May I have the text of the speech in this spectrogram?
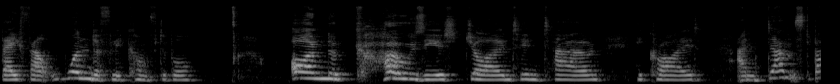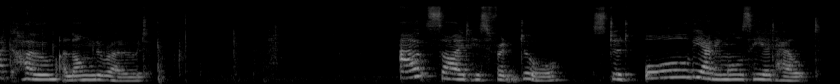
They felt wonderfully comfortable. I'm the cosiest giant in town, he cried and danced back home along the road. Outside his front door stood all the animals he had helped.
